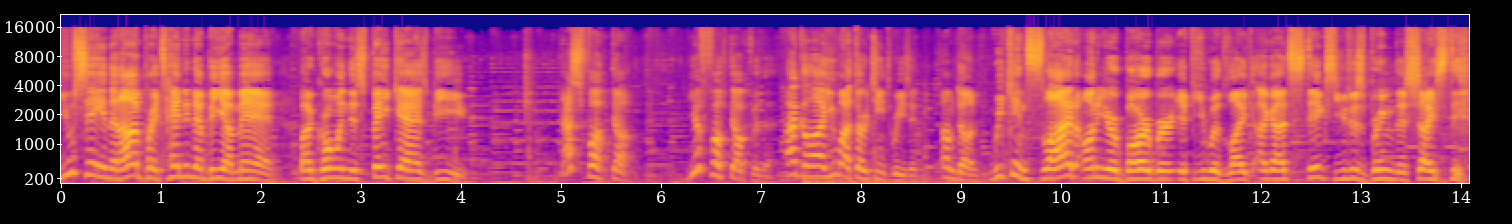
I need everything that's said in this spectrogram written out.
You saying that I'm pretending to be a man by growing this fake ass beard. That's fucked up. You're fucked up for that. I can lie, you my 13th reason. I'm done. We can slide on your barber if you would like. I got sticks, you just bring the shiesty.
